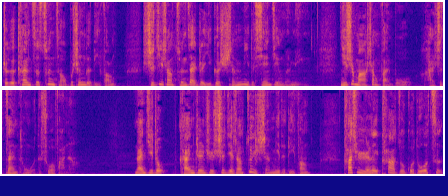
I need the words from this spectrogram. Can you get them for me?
这个看似寸草不生的地方，实际上存在着一个神秘的先进文明，你是马上反驳，还是赞同我的说法呢？南极洲堪称是世界上最神秘的地方，它是人类踏足过多次、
